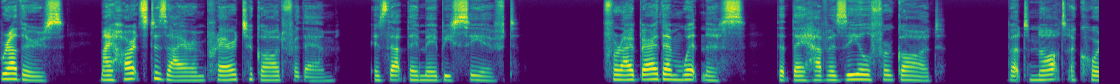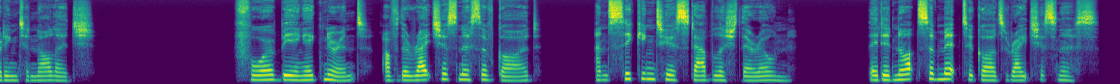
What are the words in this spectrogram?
Brothers, my heart's desire and prayer to God for them is that they may be saved. For I bear them witness that they have a zeal for God, but not according to knowledge. For being ignorant of the righteousness of God, and seeking to establish their own, they did not submit to God's righteousness.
